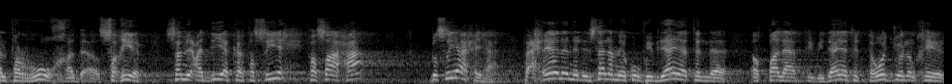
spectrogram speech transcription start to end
الفروخ الصغير. سمع الدية تصيح فصاح بصياحها. فأحيانا الإنسان لما يكون في بداية الطلب في بداية التوجه للخير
